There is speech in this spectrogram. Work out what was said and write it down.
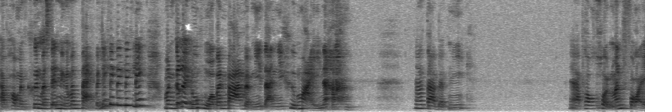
ค่ะ พอมันขึ้นมาเส้นหนึ่งแล้วมันแตกเป็นเล็กๆๆๆมันก็เลยดูหัวบานๆแบบนี้แต่อันนี้คือใหม่นะคะ หน้าตาแบบนี้นะพอขนมันฝอย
